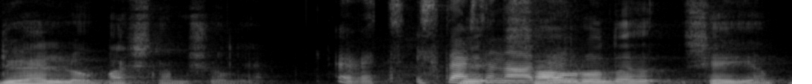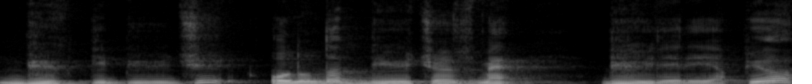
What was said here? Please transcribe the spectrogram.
düello başlamış oluyor. Evet. İstersen Ve abi. Sauron da şey yap, büyük bir büyücü. Onun da büyü çözme büyüleri yapıyor.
